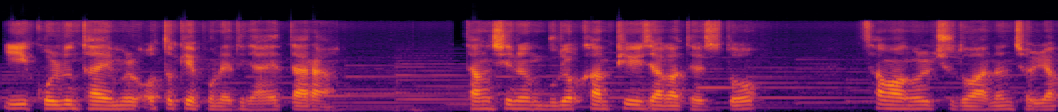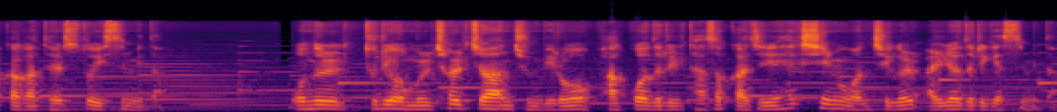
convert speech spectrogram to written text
이 골든타임을 어떻게 보내느냐에 따라 당신은 무력한 피의자가 될 수도 상황을 주도하는 전략가가 될 수도 있습니다. 오늘 두려움을 철저한 준비로 바꿔드릴 다섯 가지 핵심 원칙을 알려드리겠습니다.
